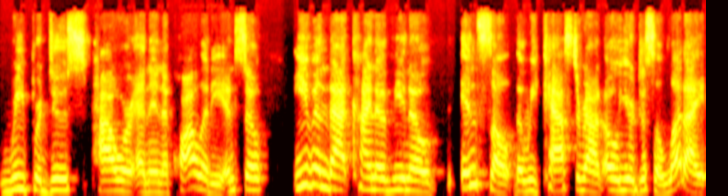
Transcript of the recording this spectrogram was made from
reproduce power and inequality. And so even that kind of, you know, insult that we cast around, oh, you're just a Luddite,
